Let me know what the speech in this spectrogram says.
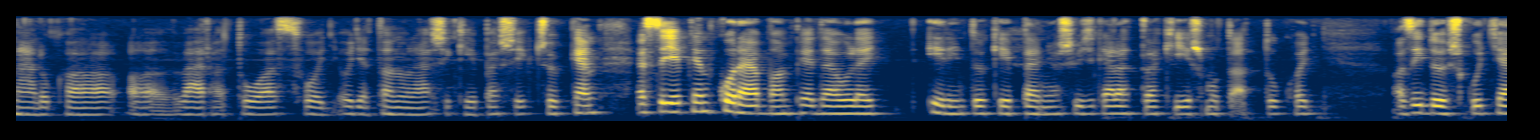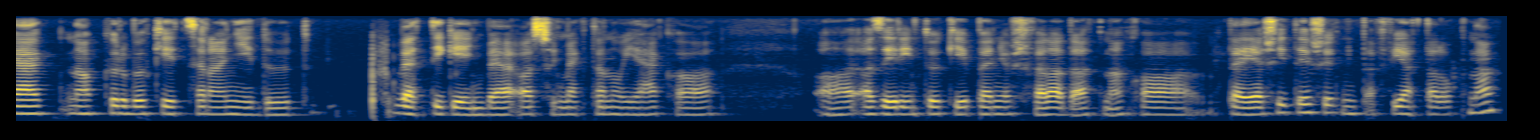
náluk a, a várható az, hogy, hogy a tanulási képesség csökken. Ezt egyébként korábban például egy érintőképernyős vizsgálattal ki is mutattuk, hogy az idős kutyáknak körülbelül kétszer annyi időt vett igénybe az, hogy megtanulják a, az érintőképernyős feladatnak a teljesítését, mint a fiataloknak.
